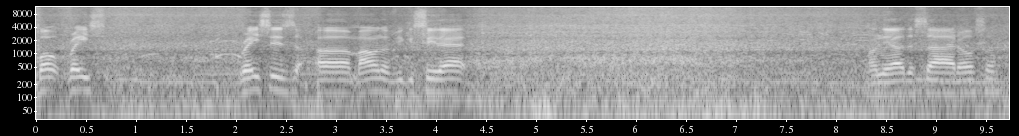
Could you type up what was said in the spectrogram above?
boat race races. Um, I don't know if you can see that. On the other side also.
